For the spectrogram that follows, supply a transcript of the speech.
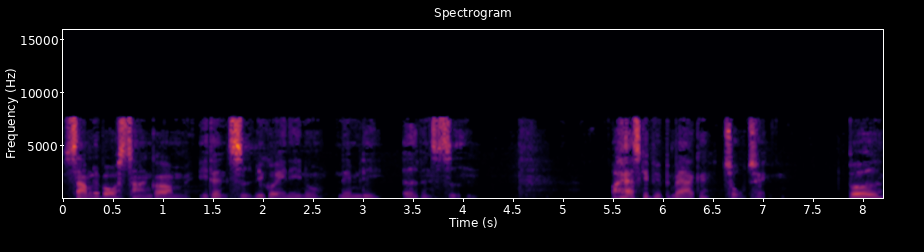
samle vores tanker om i den tid, vi går ind i nu, nemlig adventstiden. Og her skal vi bemærke to ting. Både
